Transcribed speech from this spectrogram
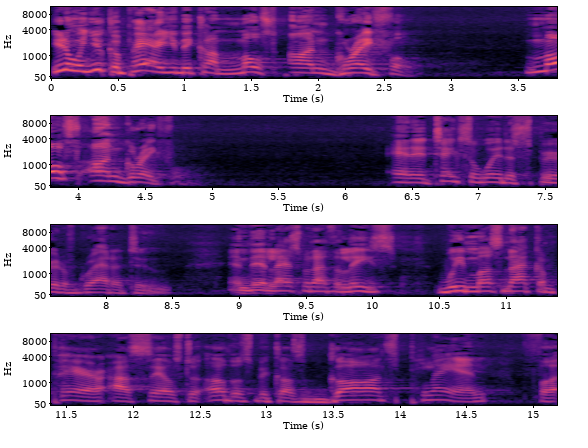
You know, when you compare, you become most ungrateful. Most ungrateful. And it takes away the spirit of gratitude. And then, last but not the least, we must not compare ourselves to others because God's plan for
